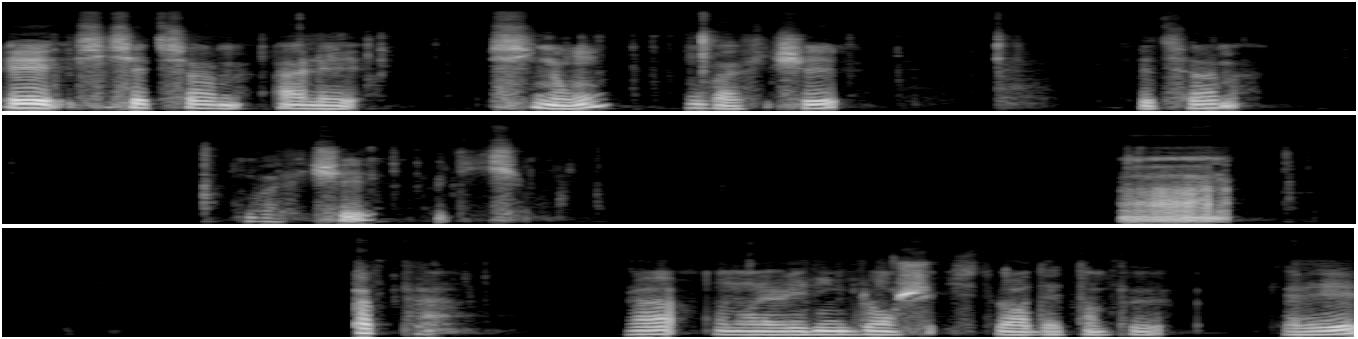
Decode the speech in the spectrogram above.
Et si cette somme allait sinon, on va afficher cette somme, on va afficher petit. Voilà. Hop. Là, on enlève les lignes blanches histoire d'être un peu calé.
